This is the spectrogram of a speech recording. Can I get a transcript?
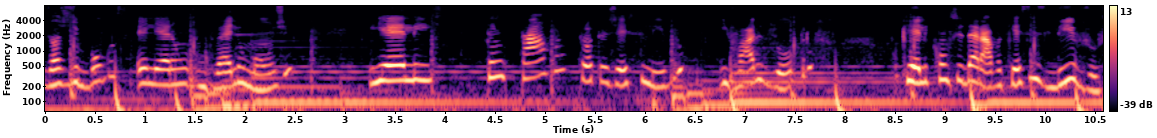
Jorge de Burgos, ele era um velho monge e ele tentava proteger esse livro e vários outros, porque ele considerava que esses livros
